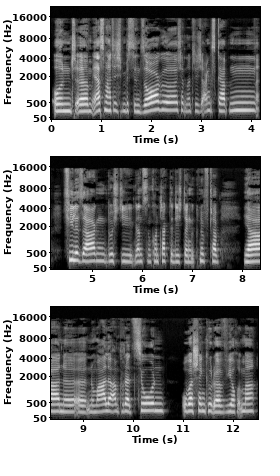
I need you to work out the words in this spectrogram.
Und ähm, erstmal hatte ich ein bisschen Sorge. Ich habe natürlich Angst gehabt. Hm, viele sagen durch die ganzen Kontakte, die ich dann geknüpft habe, ja, eine äh, normale Amputation, Oberschenkel oder wie auch immer,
